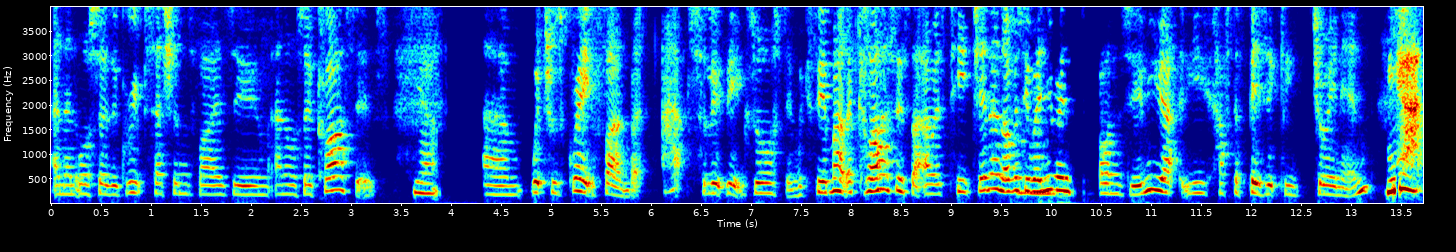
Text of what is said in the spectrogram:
and then also the group sessions via Zoom, and also classes. Yeah. Um, which was great fun, but absolutely exhausting because the amount of classes that I was teaching, and obviously when you're in, on Zoom, you you have to physically join in. Yeah.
